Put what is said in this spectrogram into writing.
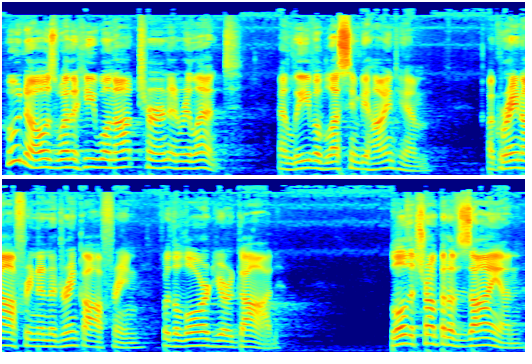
Who knows whether he will not turn and relent and leave a blessing behind him, a grain offering and a drink offering for the Lord your God? Blow the trumpet of Zion,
